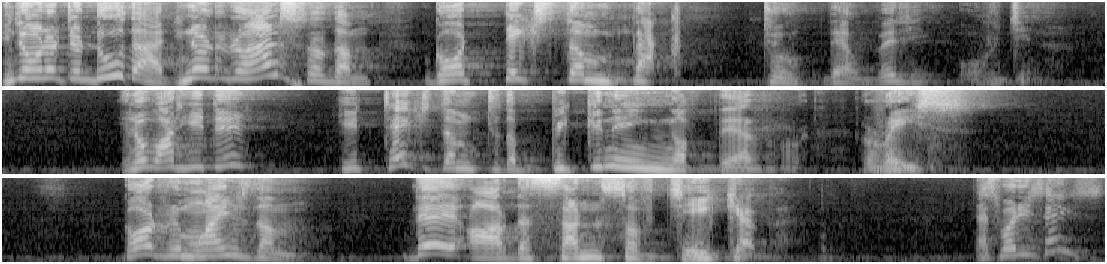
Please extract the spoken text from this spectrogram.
In order to do that, in order to answer them, God takes them back to their very origin. You know what He did? He takes them to the beginning of their race. God reminds them they are the sons of Jacob. That's what He says.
